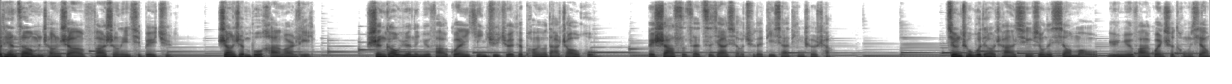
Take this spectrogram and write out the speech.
天在我们长沙发生了一起悲剧，让人不寒而栗。省高院的女法官因拒绝给朋友打招呼，被杀死在自家小区的地下停车场。经初步调查，行凶的向某与女法官是同乡，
